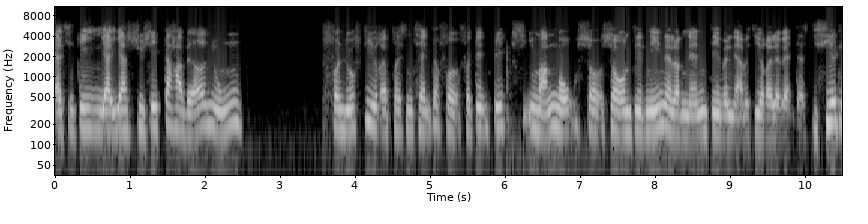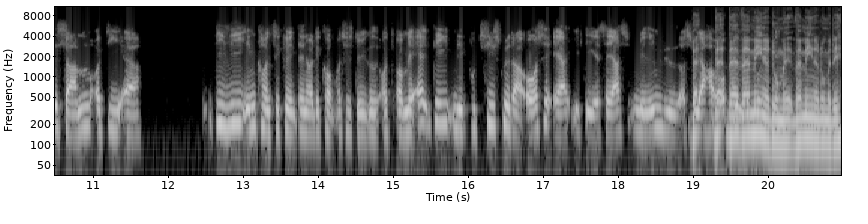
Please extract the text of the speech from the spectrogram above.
altså, det, jeg, jeg synes ikke, der har været nogen fornuftige repræsentanter for, for den biks i mange år, så, så om det er den ene eller den anden, det er vel nærmest irrelevant. Altså, de siger det samme, og de er, de er lige inkonsekvente, når det kommer til stykket. Og, og med alt det nepotisme, der også er i DSR's mellemleder, som Hva, jeg har hva, hva, oplevet... hvad, mener du med, hvad mener du med det?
